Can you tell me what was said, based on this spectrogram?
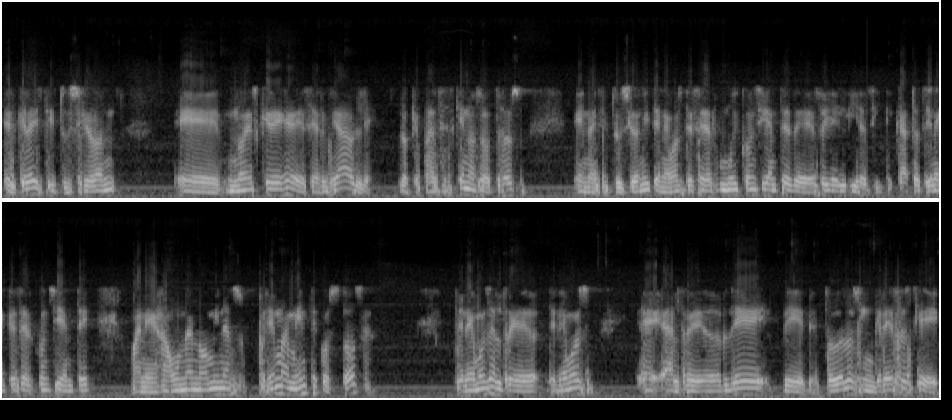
es que la institución eh, no es que deje de ser viable. Lo que pasa es que nosotros en la institución y tenemos que ser muy conscientes de eso y el, sindicato tiene que ser consciente, maneja una nómina supremamente costosa tenemos alrededor, tenemos eh, alrededor de, todos los ingresos que,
